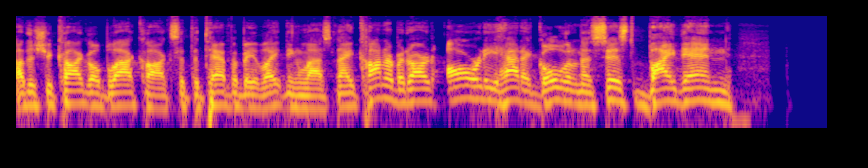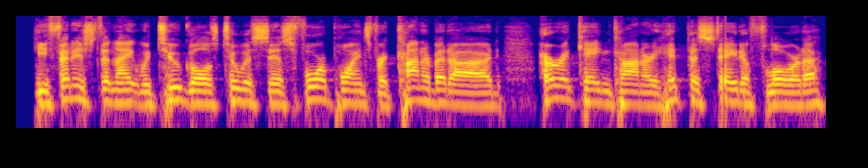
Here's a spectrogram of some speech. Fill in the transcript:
of the Chicago Blackhawks at the Tampa Bay Lightning last night. Connor Bedard already had a goal and an assist by then. He finished the night with two goals, two assists, four points for Connor Bedard. Hurricane Connor hit the state of Florida.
